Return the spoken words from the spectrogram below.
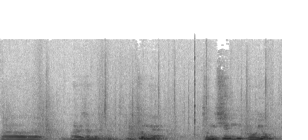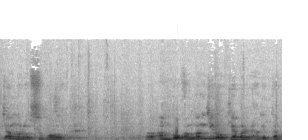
어, 말하자면 일종의 정신교육장으로 쓰고 어, 안보 관광지로 개발을 하겠다고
